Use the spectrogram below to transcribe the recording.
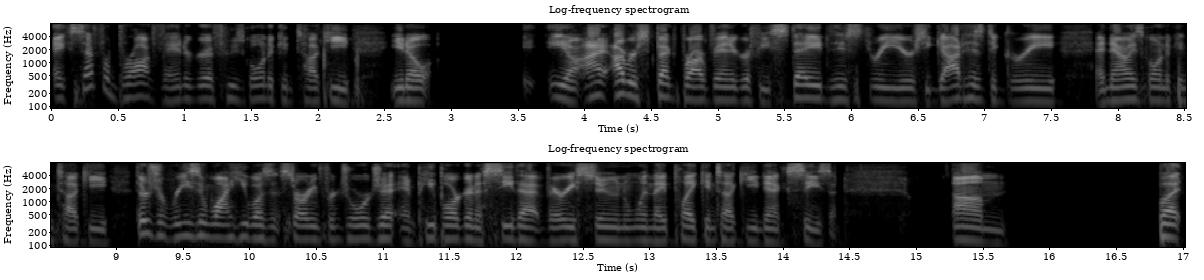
except for Brock Vandergriff, who's going to Kentucky, you know, you know, I, I respect Brock Vandergriff. He stayed his three years, he got his degree, and now he's going to Kentucky. There's a reason why he wasn't starting for Georgia, and people are going to see that very soon when they play Kentucky next season. Um, but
